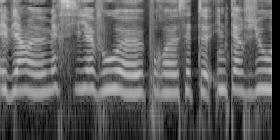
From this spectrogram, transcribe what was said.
Eh bien, merci à vous pour cette interview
